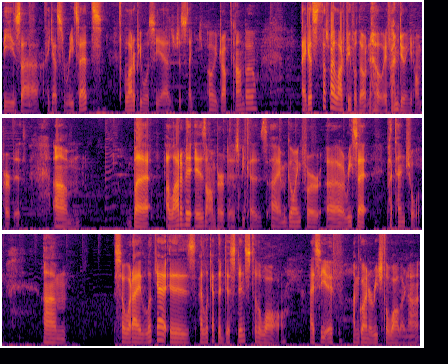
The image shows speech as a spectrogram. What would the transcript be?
these, uh, I guess, resets, a lot of people see it as just like, oh, he dropped combo. I guess that's why a lot of people don't know if I'm doing it on purpose. Um, but a lot of it is on purpose because I'm going for a reset potential. Um, so what I look at is, I look at the distance to the wall. I see if I'm going to reach the wall or not.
